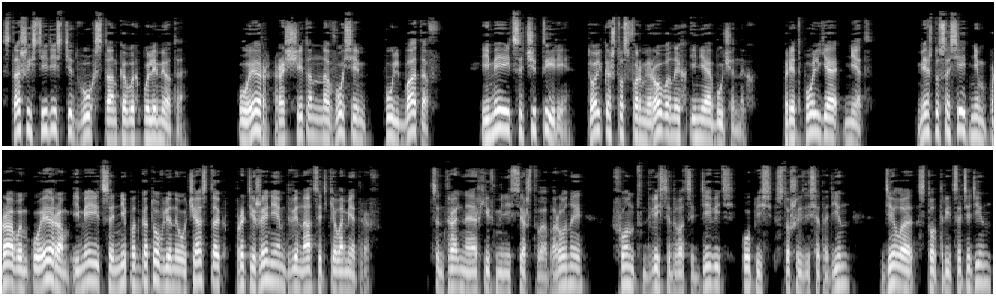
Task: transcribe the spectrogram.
162 станковых пулемета. УР рассчитан на 8 пульбатов, имеется 4, только что сформированных и необученных. Предполья нет. Между соседним правым УЭРом имеется неподготовленный участок протяжением 12 километров. Центральный архив Министерства обороны, фонд 229, опись 161, дело 131,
